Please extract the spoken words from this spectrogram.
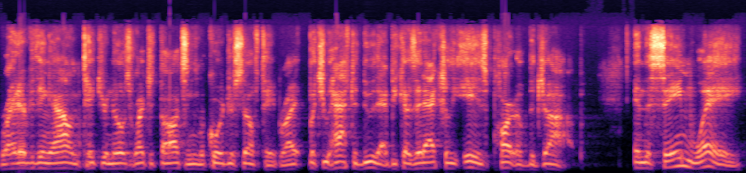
write everything out and take your notes, write your thoughts, and record your self tape, right? But you have to do that because it actually is part of the job. In the same way,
